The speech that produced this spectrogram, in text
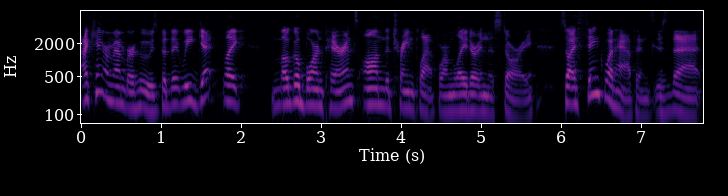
I can't remember whose, but they, we get like Muggle-born parents on the train platform later in the story. So I think what happens is that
